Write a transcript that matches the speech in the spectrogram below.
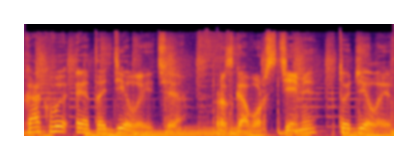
Как вы это делаете? Разговор с теми, кто делает.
